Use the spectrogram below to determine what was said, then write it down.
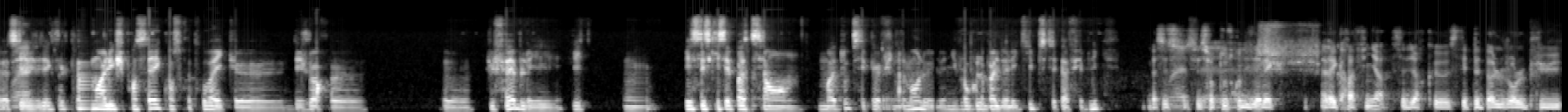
Euh, C'est exactement à lui que je pensais, qu'on se retrouve avec euh, des joueurs euh, plus faibles. Et, et, on- et c'est ce qui s'est passé en mois d'août, c'est que finalement, le, le niveau global de l'équipe s'est affaibli. Bah, c'est Ouais, surtout ce qu'on disait avec, avec. Rafinha, c'est-à-dire que c'était peut-être pas le joueur le plus,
